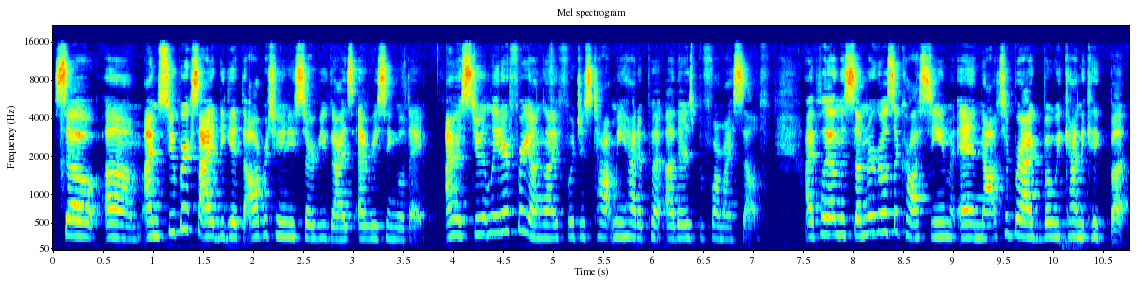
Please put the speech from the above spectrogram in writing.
So um, I'm super excited to get the opportunity to serve you guys every single day. I'm a student leader for Young Life, which has taught me how to put others before myself. I play on the Sumner Girls Lacrosse team, and not to brag, but we kind of kick butt.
